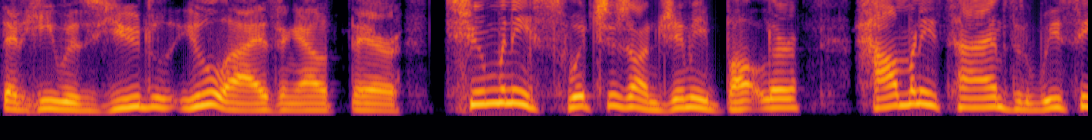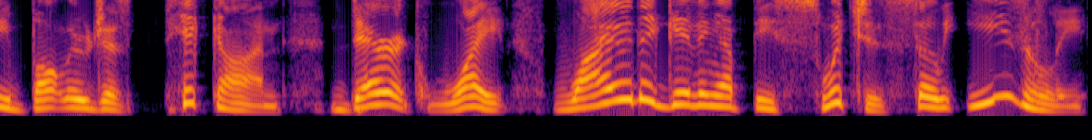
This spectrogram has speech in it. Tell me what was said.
that he was utilizing out there. Too many switches on Jimmy Butler. How many times did we see Butler just pick on Derrick White? Why are they giving up these switches so easily?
